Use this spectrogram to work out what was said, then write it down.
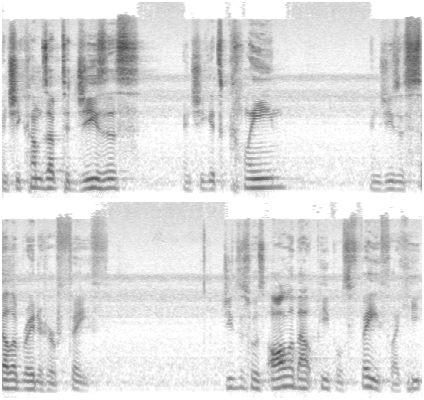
And she comes up to Jesus, and she gets clean, and Jesus celebrated her faith. Jesus was all about people's faith, like he,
